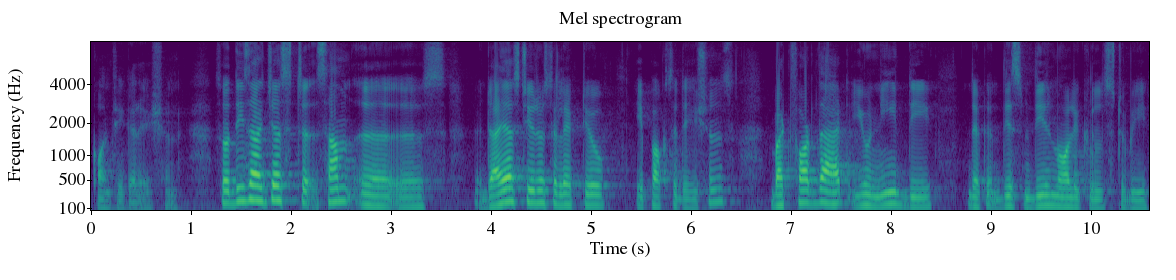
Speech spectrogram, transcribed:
configuration. So these are just some uh, uh, diastereoselective epoxidations but for that you need the, the this, these molecules to be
